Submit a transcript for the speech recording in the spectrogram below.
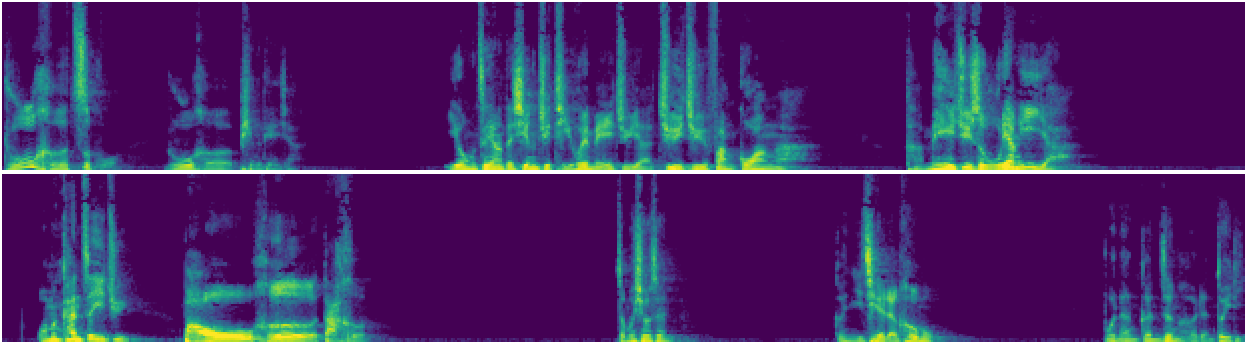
如何治国，如何平天下。用这样的心去体会每一句呀，句句放光啊，它每一句是无量意呀。我们看这一句。宝和大和，怎么修身？跟一切人和睦，不能跟任何人对立，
